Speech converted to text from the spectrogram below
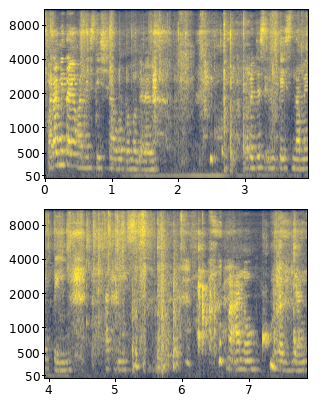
Marami tayong anesthesia, huwag kang mag-alala. Pero just in case na may pain, at least, maano, malagyan.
